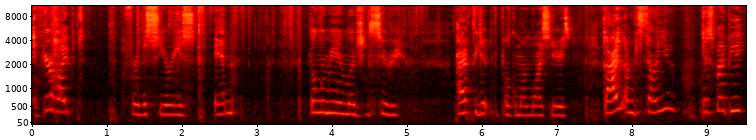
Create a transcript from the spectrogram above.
if you're hyped for this series and the Loomian Legends series, I have to get the Pokemon Y series. Guys, I'm just telling you, this might be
